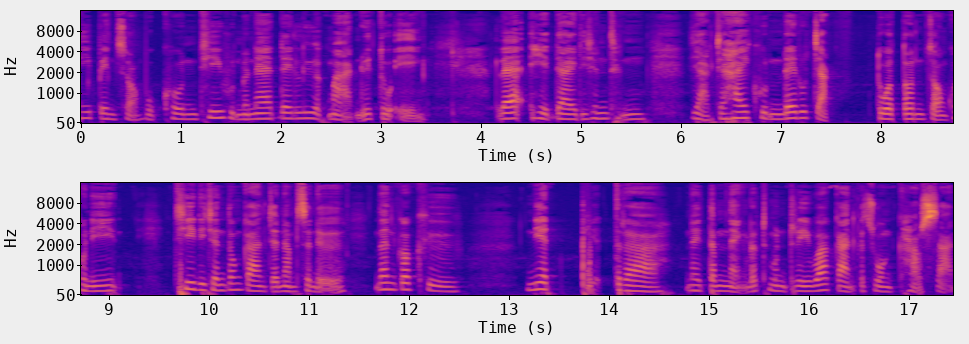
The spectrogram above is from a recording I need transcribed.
นี่เป็นสองบุคคลที่คุณมาแนทได้เลือกมาด้วยตัวเอง และเหตุใดดิฉันถึงอยากจะให้คุณได้รู้จักตัวตนสองคนนี้ ที่ดิฉันต้องการจะนำเสนอ นั่นก็คือเนียดเพียตรา ในตำแหน่งรัฐมนตรีว่าการกระทรวงข่าวสาร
